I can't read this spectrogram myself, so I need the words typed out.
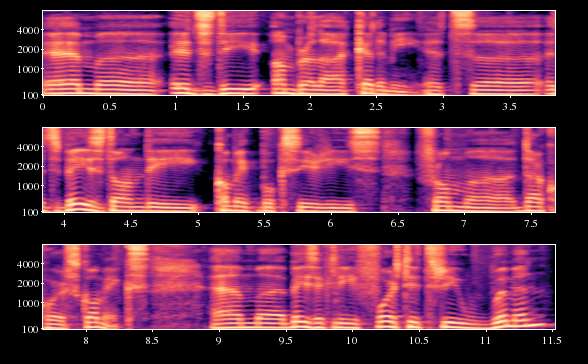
Um, uh, it's the Umbrella Academy. It's uh, it's based on the comic book series from uh, Dark Horse Comics. Um, uh, basically, 43 women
